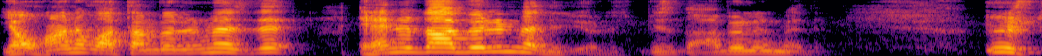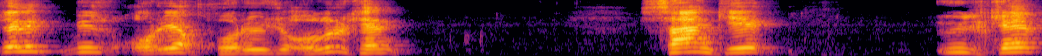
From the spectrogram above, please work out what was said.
Ya hani vatan bölünmezdi? E, henüz daha bölünmedi diyoruz. Biz daha bölünmedi. Üstelik biz oraya koruyucu olurken sanki ülke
